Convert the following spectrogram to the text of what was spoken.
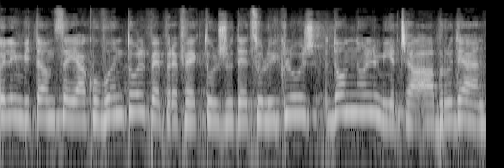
Îl invităm să ia cuvântul pe prefectul județului Cluj, domnul Mircea Abrudean.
